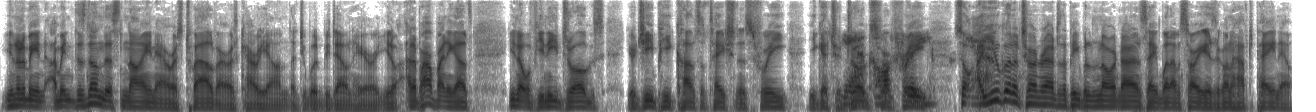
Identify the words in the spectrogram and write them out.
You know what I mean? I mean, there's none of this nine hours, twelve hours carry on that you would be down here. You know, and apart from anything else, you know, if you need drugs, your GP consultation is free. You get your Yeah, drugs for free. free. So, are you going to turn around to the people in Northern Ireland and say, "Well, I'm sorry, is they're going to have to pay now"?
